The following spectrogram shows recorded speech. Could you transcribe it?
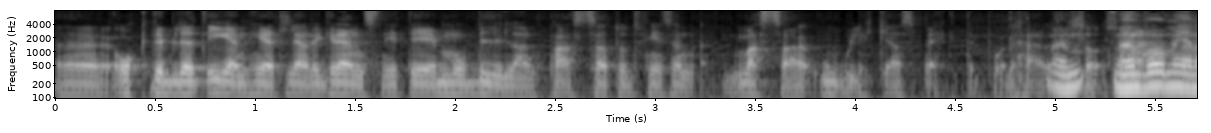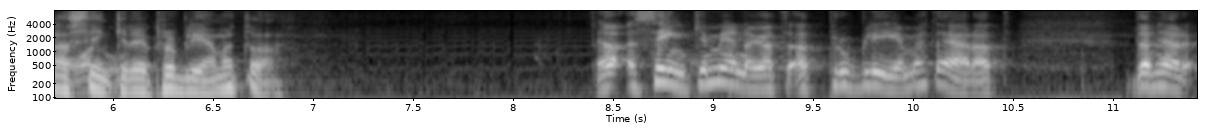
Eh, och det blir ett enhetligare gränssnitt, det är mobilanpassat och det finns en massa olika aspekter på det här. Men, så, men vad menar Sinker är problemet då? Ja, Senke menar ju att, att problemet är att den här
